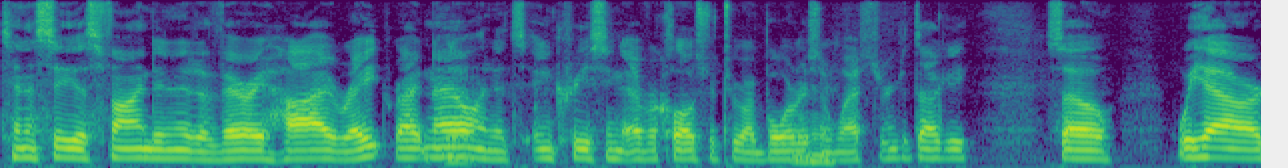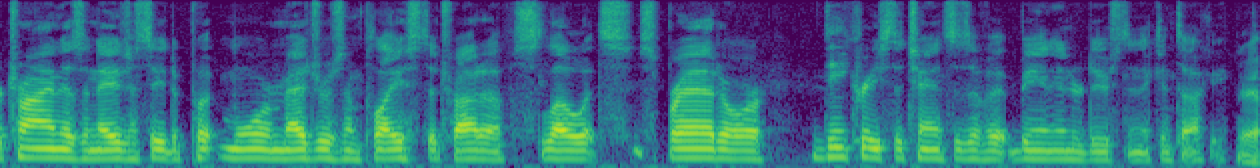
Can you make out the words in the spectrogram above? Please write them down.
Tennessee is finding it a very high rate right now, Yeah. and it's increasing ever closer to our borders in western Kentucky. So we are trying as an agency to put more measures in place to try to slow its spread or decrease the chances of it being introduced into Kentucky. Yeah.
